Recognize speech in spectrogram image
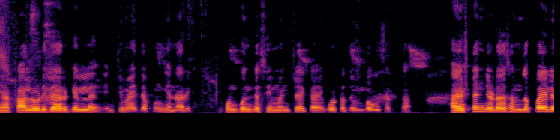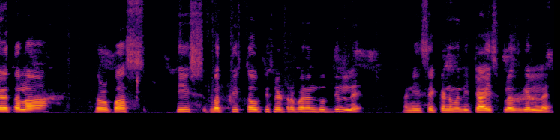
ह्या कालवडी तयार केलेल्या आहे. यांची माहिती आपण घेणार आहे. कोणकोणत्या सिमेंटच्या आहे काय गोठा तुम्ही बघू शकता. हायस्ट त्यांच्याकडं समजा पहिल्या वेताला जवळपास तीस बत्तीस चौतीस लिटर पर्यंत दूध दिलेलं आहे. आणि सेकंडमध्ये चाळीस प्लस गेलेलं आहे.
